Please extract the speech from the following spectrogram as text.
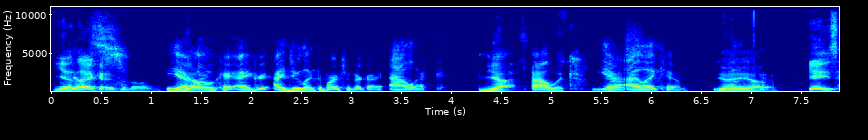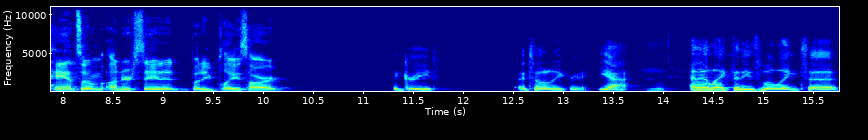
Yeah, Yes. that guy's annoying. Yeah. Yeah. Oh, okay. I agree. I do like the bartender guy, Alec. Yes, Alec. Yeah, Yes. I like him. Yeah, I like yeah. him. Yeah, he's handsome, understated, but he plays hard. Agreed. I totally agree. Yeah. And I like that he's willing to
